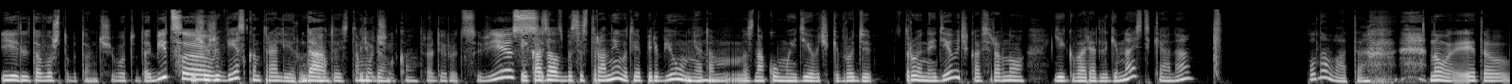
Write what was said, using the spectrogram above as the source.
и для того, чтобы там чего-то добиться... Еще же вес контролируют, Да, ну, то есть там очень ребенка. контролируется вес. И казалось бы, со стороны, вот я перебью, у меня Мгм. там знакомые девочки, вроде стройная девочка, а все равно ей говорят для гимнастики, она полновата. Ну, это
